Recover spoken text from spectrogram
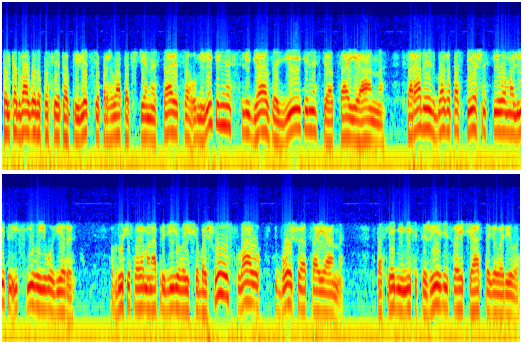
Только два года после этого приветствия прожила почтенная старица, умилительно следя за деятельностью отца Иоанна, сорадуясь благопоспешности его молитвы и силы его веры. В духе своем она предвидела еще большую славу и большую отца Иоанна. В последние месяцы жизни своей часто говорила,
